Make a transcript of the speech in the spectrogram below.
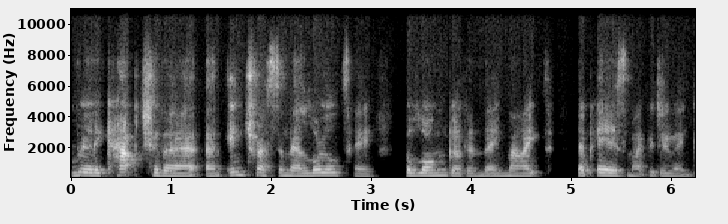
really capture their um, interest and their loyalty for longer than they might, their peers might be doing.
